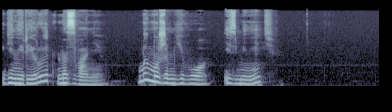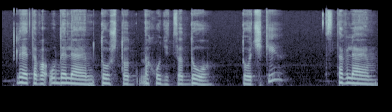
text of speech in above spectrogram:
генерирует название. Мы можем его изменить. Для этого удаляем то, что находится до точки, вставляем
